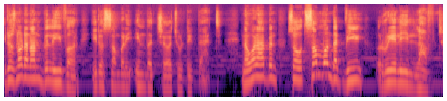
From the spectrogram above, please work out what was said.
It was not an unbeliever. It was somebody in the church who did that. Now, what happened? So, someone that we really loved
